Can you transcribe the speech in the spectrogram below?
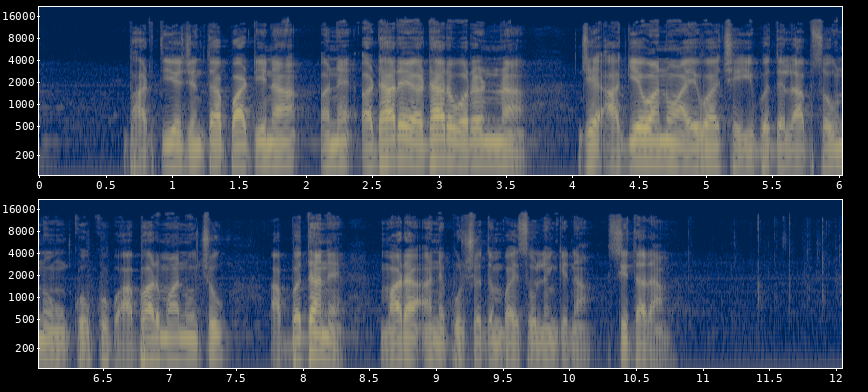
ભારતીય જનતા પાર્ટીના અને અઢારે અઢાર વરણના જે આગેવાનો આવ્યા છે, એ બદલ આપ સૌનો હું ખૂબ ખૂબ આભાર માનું છું. આ બધાને મારા અને પુરુષોત્તમભાઈ સોલંકીના સીતારામ.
